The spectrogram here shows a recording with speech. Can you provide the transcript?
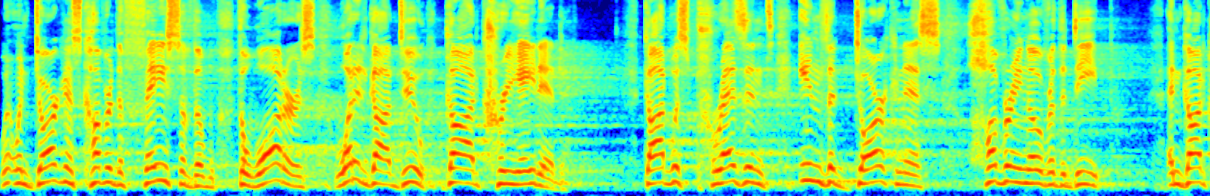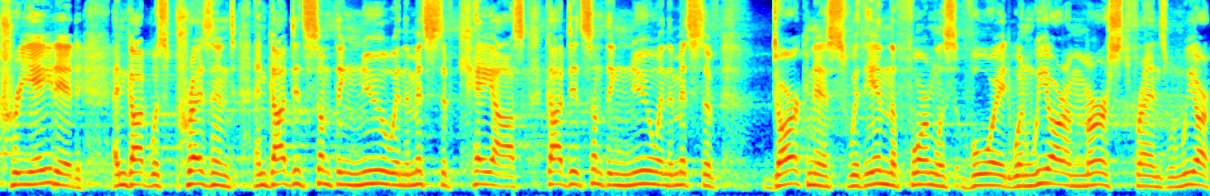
When, when darkness covered the face of the, the waters, what did God do? God created. God was present in the darkness, hovering over the deep. And God created, and God was present, and God did something new in the midst of chaos. God did something new in the midst of darkness within the formless void, when we are immersed, friends, when we are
